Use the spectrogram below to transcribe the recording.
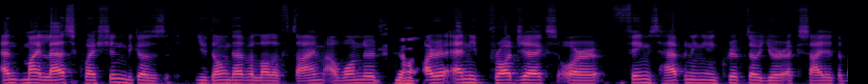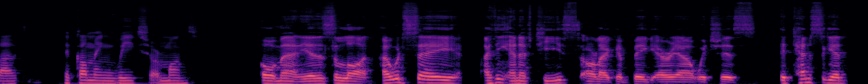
And my last question, because you don't have a lot of time, I wondered yeah. are there any projects or things happening in crypto you're excited about the coming weeks or months? Oh man, yeah, there's a lot. I would say I think NFTs are like a big area, which is it tends to get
